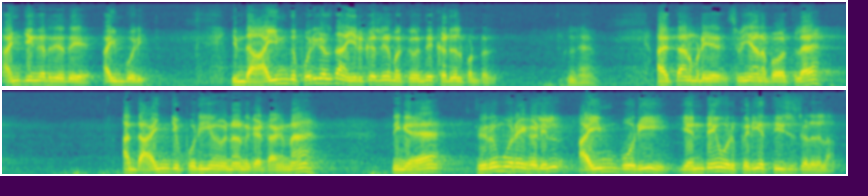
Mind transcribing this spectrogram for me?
அஞ்சுங்கிறது எது? ஐம்பொறி. இந்த ஐந்து பொறிகள் தான் இருக்கிறதுல நமக்கு வந்து கெடுதல் பண்றது. இல்லை. அதுதான் நம்முடைய சிவஞான பவத்தில் அந்த அஞ்சு பொறியும் என்னன்னு கேட்டாங்கன்னா நீங்க திருமுறைகளில் ஐம்பொறி என்றே ஒரு பெரிய தீசு எழுதலாம்.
